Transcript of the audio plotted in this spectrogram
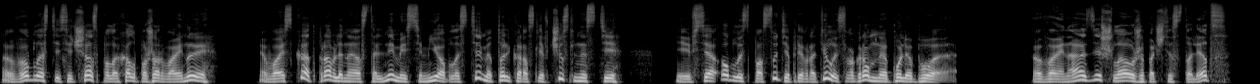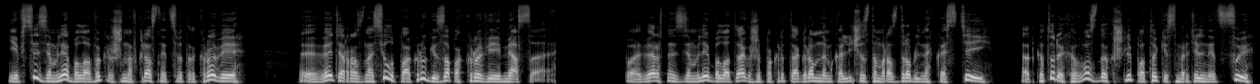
В области сейчас полыхал пожар войны, войска, отправленные остальными семью областями, только росли в численности, и вся область, по сути, превратилась в огромное поле боя. Война здесь шла уже почти сто лет, и вся земля была выкрашена в красный цвет от крови, ветер разносил по округе запах крови и мяса. Поверхность земли была также покрыта огромным количеством раздробленных костей, от которых в воздух шли потоки смертельной ци,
